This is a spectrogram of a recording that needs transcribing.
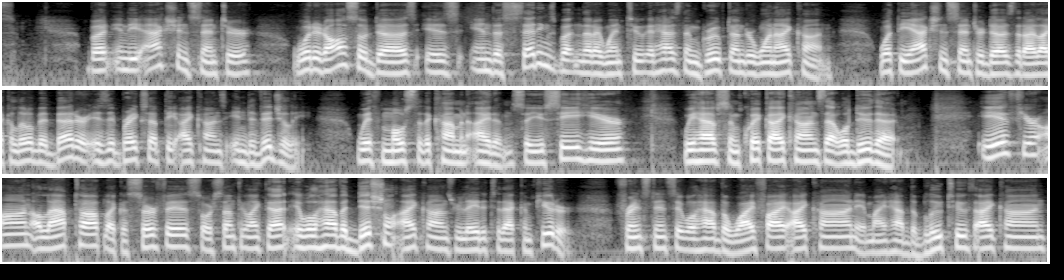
But in the Action Center, what it also does is in the settings button that I went to, it has them grouped under one icon. What the Action Center does that I like a little bit better is it breaks up the icons individually with most of the common items. So you see here, we have some quick icons that will do that. If you're on a laptop like a Surface or something like that, it will have additional icons related to that computer. For instance, it will have the Wi-Fi icon, it might have the Bluetooth icon.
